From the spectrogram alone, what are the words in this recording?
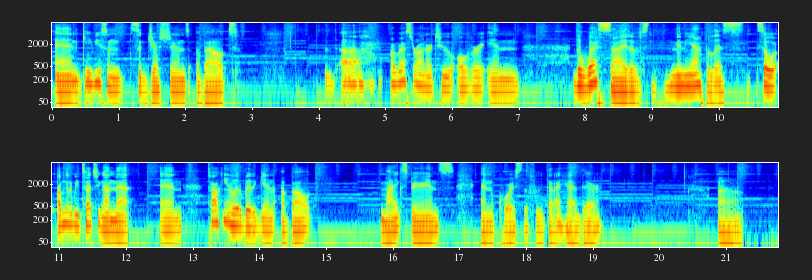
and gave you some suggestions about uh, a restaurant or two over in the west side of Minneapolis. So I'm going to be touching on that and talking a little bit again about my experience and, of course, the food that I had there. Uh,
